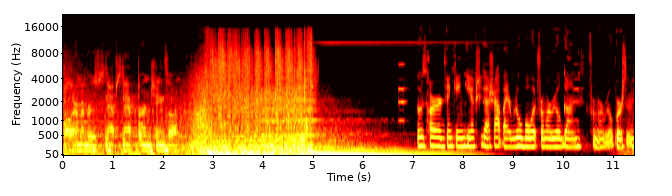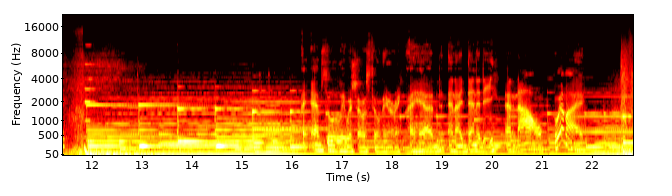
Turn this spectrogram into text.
All I remember is snap, snap, burn, chainsaw. It was hard thinking he actually got shot by a real bullet from a real gun, from a real person. I absolutely wish I was still in the Army. I had an identity, and now, who am I?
